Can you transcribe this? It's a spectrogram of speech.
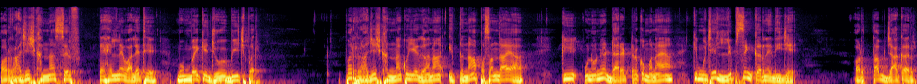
और राजेश खन्ना सिर्फ़ टहलने वाले थे मुंबई के जुहू बीच पर। पर राजेश खन्ना को यह गाना इतना पसंद आया कि उन्होंने डायरेक्टर को मनाया कि मुझे लिपसिंग करने दीजिए। और तब जाकर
